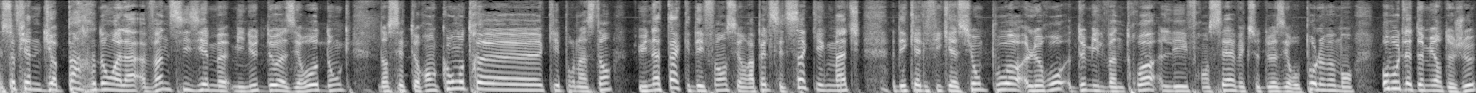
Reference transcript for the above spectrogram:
Sofiane Diop, pardon, à la 26e minute, 2 à 0. Donc, dans cette rencontre euh, qui est pour l'instant une attaque-défense. Et on rappelle, c'est le cinquième match des qualifications pour l'Euro 2023. Les Français, avec ce 2 à 0 pour le moment, au bout de la demi-heure de jeu,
